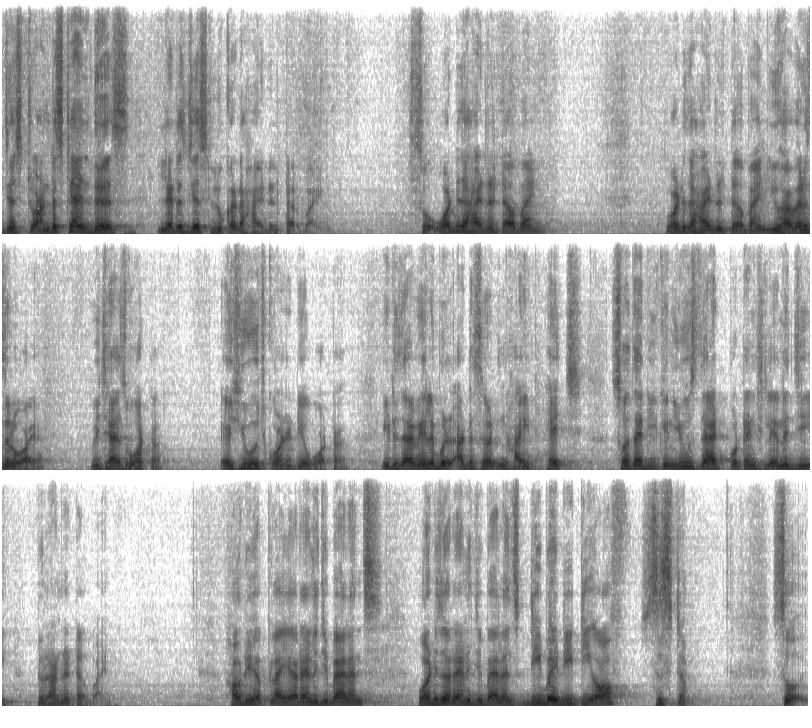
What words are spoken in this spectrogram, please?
Just to understand this, let us just look at a hydel turbine. So, what is a hydel turbine? What is a hydel turbine? You have a reservoir which has water, a huge quantity of water it is available at a certain height h. So, that you can use that potential energy to run a turbine. How do you apply your energy balance? What is your energy balance d by dt of system? So,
